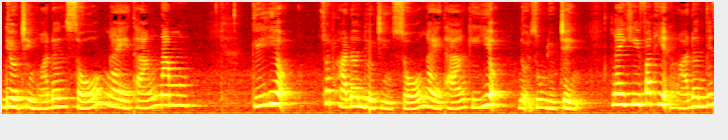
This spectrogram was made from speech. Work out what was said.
điều chỉnh hóa đơn số ngày tháng năm ký hiệu xuất hóa đơn điều chỉnh số, ngày, tháng, ký hiệu, nội dung điều chỉnh. Ngay khi phát hiện hóa đơn viết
